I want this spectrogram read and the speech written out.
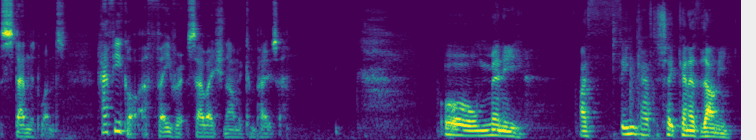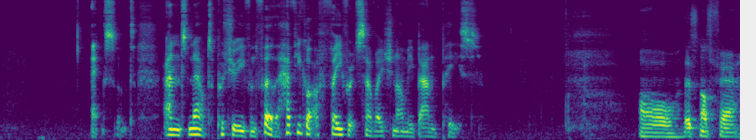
standard ones. Have you got a favourite Salvation Army composer? Oh, many. I think I have to say Kenneth Downie. Excellent. And now to push you even further, have you got a favourite Salvation Army band piece? Oh, that's not fair.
